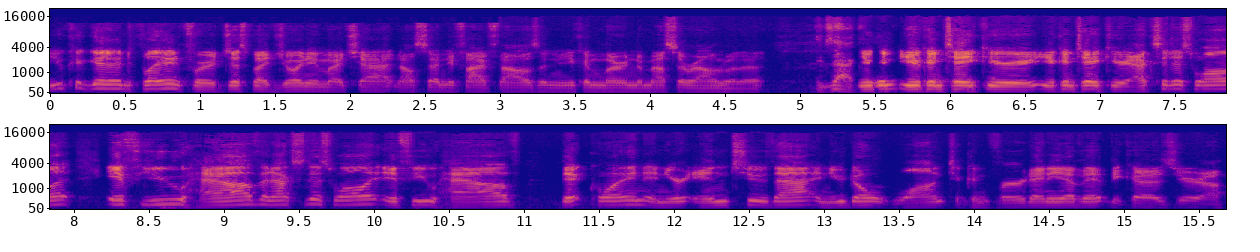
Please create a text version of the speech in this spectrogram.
You could get into playing for it just by joining my chat and i'll send you 5000 and you can learn to mess around with it. Exactly. you can you can take your you can take your exodus wallet. If you have an exodus wallet if you have bitcoin and you're into that and you don't want to convert any of it because you're a,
